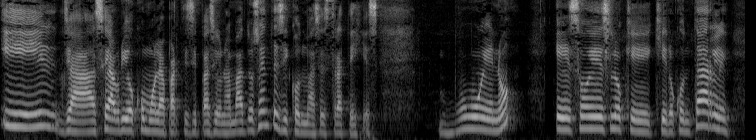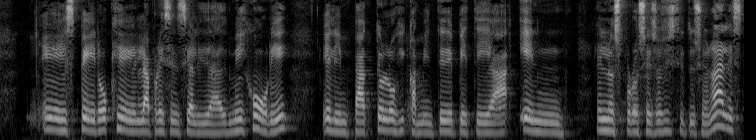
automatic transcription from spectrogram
y ya se abrió como la participación a más docentes y con más estrategias. Bueno, eso es lo que quiero contarle. Eh, espero que la presencialidad mejore el impacto lógicamente de PTA en, los procesos institucionales.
